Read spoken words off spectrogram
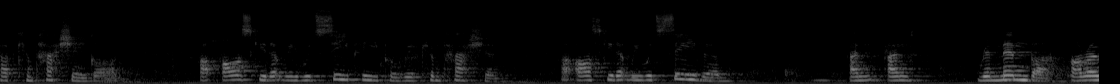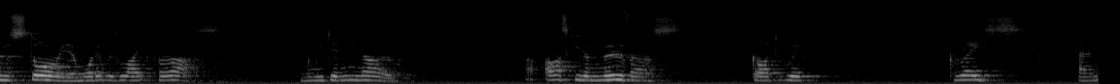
have compassion, God. I ask you that we would see people with compassion. I ask you that we would see them and, and remember our own story and what it was like for us when we didn't know. I ask you to move us, God, with grace and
